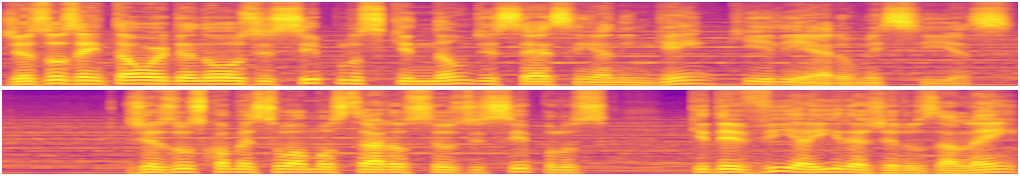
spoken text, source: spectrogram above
Jesus então ordenou aos discípulos que não dissessem a ninguém que ele era o Messias. Jesus começou a mostrar aos seus discípulos que devia ir a Jerusalém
